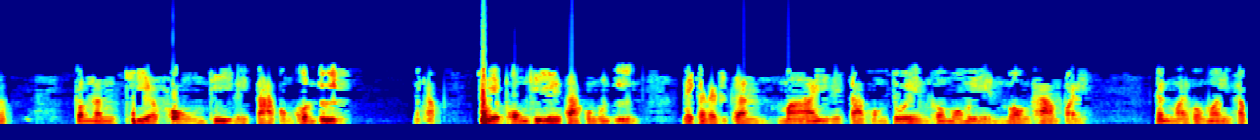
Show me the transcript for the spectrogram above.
ครับกำลังเขี่ยผงที่ในตาของคนอื่นนะครับ เขี่ยผงที่อยู่ในตาของคนอื่น ในขณะเดียวกันไม้อยู่ในตาของตัวเองเขามองไม่เห็นมองข้ามไปนั่นหมายความว่าอย่างครับ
